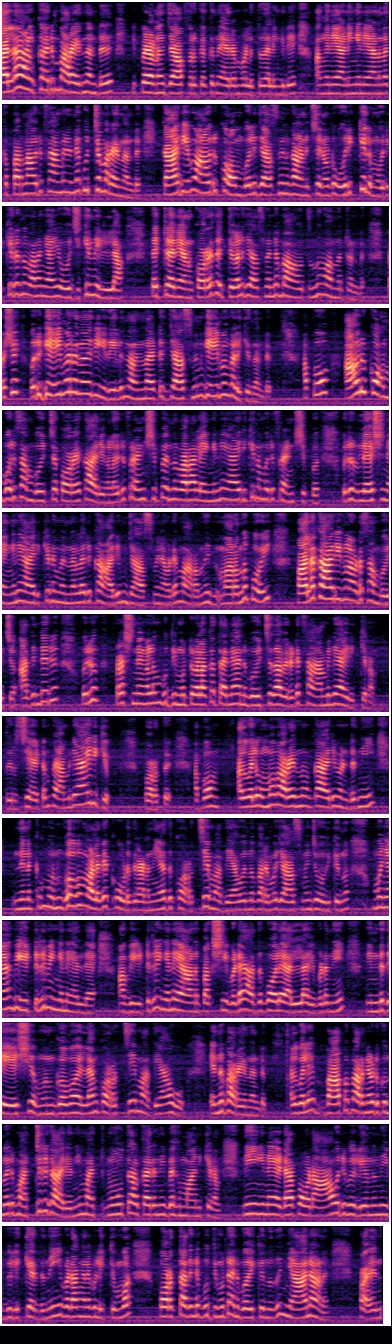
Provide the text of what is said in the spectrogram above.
പല ആൾക്കാരും പറയുന്നുണ്ട് ഇപ്പോഴാണ് ജാഫർക്കൊക്കെ നേരം വെളുത്തത് അല്ലെങ്കിൽ അങ്ങനെയാണ് ഇങ്ങനെയാണെന്നൊക്കെ പറഞ്ഞ ആ ഒരു ഫാമിലിനെ കുറ്റം പറയുന്നുണ്ട്. കാര്യം ആ ഒരു കോംബോയിൽ ജാസ്മിൻ കാണിച്ചതിനോട് ഒരിക്കലും ഒരിക്കലും എന്ന് പറഞ്ഞാൽ ഞാൻ യോജിക്കുന്നില്ല. തെറ്റ് തന്നെയാണ്. കുറെ തെറ്റുകൾ ജാസ്മിന്റെ ഭാഗത്തുനിന്ന് വന്നിട്ടുണ്ട്. പക്ഷെ ഒരു ഗെയിമർ എന്ന രീതിയിൽ നന്നായിട്ട് ജാസ്മിൻ ഗെയിമും കളിക്കുന്നുണ്ട്. അപ്പോൾ ആ ഒരു കോംബോയിൽ സംഭവിച്ച കുറെ കാര്യങ്ങൾ ഒരു ഫ്രണ്ട്ഷിപ്പ് എന്ന് പറഞ്ഞാൽ എങ്ങനെയായിരിക്കണം ഒരു ഫ്രണ്ട്ഷിപ്പ് ഒരു റിലേഷൻ എങ്ങനെയായിരിക്കണം എന്നുള്ള ഒരു കാര്യം ജാസ്മിൻ അവിടെ മറന്നു മറന്നുപോയി പല കാര്യങ്ങളും അവിടെ സംഭവിച്ചു. അതിന്റെ ഒരു ഒരു പ്രശ്നങ്ങളും ബുദ്ധിമുട്ടുകളൊക്കെ തന്നെ അനുഭവിച്ചത് അവരുടെ ഫാമിലി ആയിരിക്കണം. തീർച്ചയായിട്ടും ഫാമിലി ആയിരിക്കും പുറത്ത്. അപ്പം അതുപോലെ ഉമ്മ പറയുന്ന കാര്യമുണ്ട് നീ നിനക്ക് മുൻകോപം വളരെ കൂടുതലാണ്. നീ അത് കുറച്ചേ മതിയാവും എന്ന് പറയുമ്പോൾ ജാസ്മിൻ ചോദിക്കുന്നു ഉമ്മ ഞാൻ വീട്ടിലും ഇങ്ങനെയല്ലേ? ആ വീട്ടിലും ഇങ്ങനെയാണ്. പക്ഷെ ഇവിടെ അതുപോലെ അല്ല. ഇവിടെ നീ നിന്റെ ദേഷ്യവും മുൻകോപവും എല്ലാം കുറച്ചേ മതിയാവൂ എന്ന് പറയുന്നുണ്ട്. അതുപോലെ ബാപ്പ പറഞ്ഞു കൊടുക്കുന്ന ഒരു മറ്റൊരു കാര്യം നീ മൂത്ത ആൾക്കാരെ നീ ബഹുമാനിക്കണം. നീ ഇങ്ങനെ എടാ പോടാ ആ ഒരു വിളിയൊന്നും നീ വിളിക്കരുത്. നീ ഇവിടെ അങ്ങനെ വിളിക്കുമ്പോൾ പുറത്ത് അതിന്റെ ബുദ്ധിമുട്ട് അനുഭവിക്കുന്നത് ഞാനാണ്.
